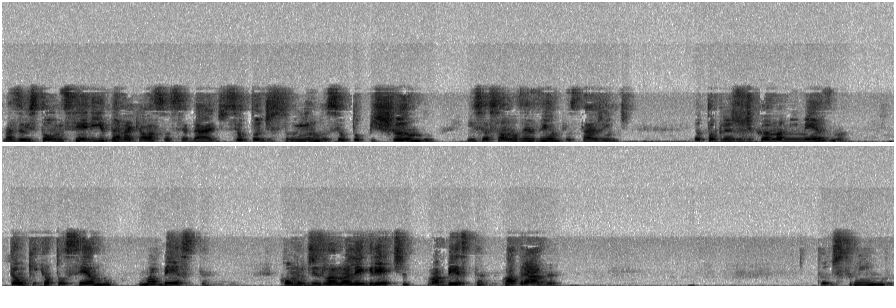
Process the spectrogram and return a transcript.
Mas eu estou inserida naquela sociedade. Se eu estou destruindo, se eu estou pichando, isso é só uns exemplos, tá, gente? Eu estou prejudicando a mim mesma. Então, o que, que eu estou sendo? Uma besta. Como diz lá no Alegrete, uma besta quadrada. Estou destruindo.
